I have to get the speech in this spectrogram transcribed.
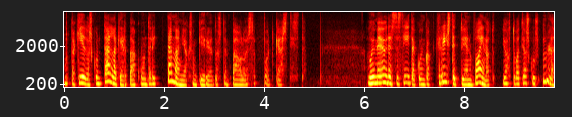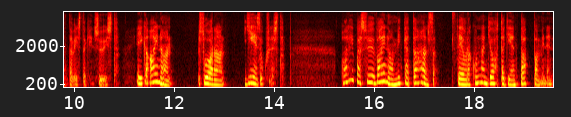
mutta kiitos kun tällä kertaa kuuntelit tämän jakson kirjoitusten pauloissa podcastista. Luimme yhdessä siitä, kuinka kristittyjen vainot johtuvat joskus yllättävistäkin syistä, eikä ainoan suoraan Jeesuksesta. Olipa syy vainoa mikä tahansa, seurakunnan johtajien tappaminen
